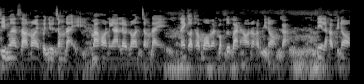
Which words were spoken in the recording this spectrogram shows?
ทีมงานสาวน้อยเพิ่นอยู่จังใดมาฮอดงานแล้วนอนจังใดในกทมมันบ่คือบ้านเฮานะครับ พี่น้องก็นี่แหละครับพี่น้อง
